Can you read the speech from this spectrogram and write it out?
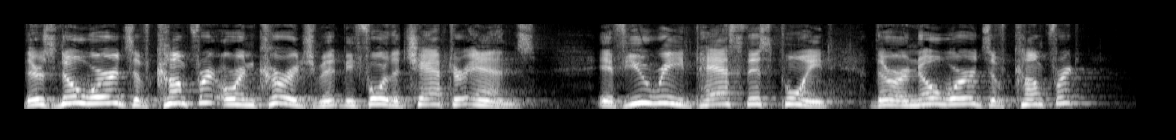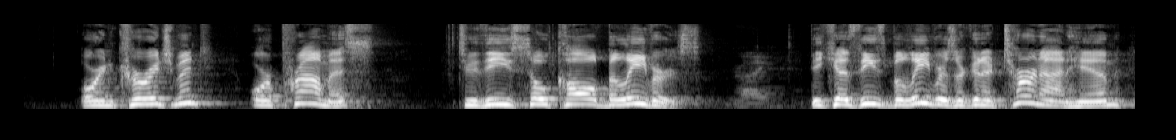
There's no words of comfort or encouragement before the chapter ends. If you read past this point, there are no words of comfort or encouragement or promise to these so called believers. Right. Because these believers are going to turn on him,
